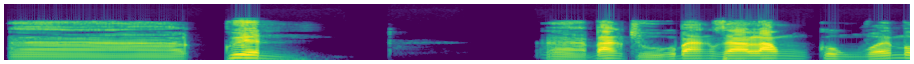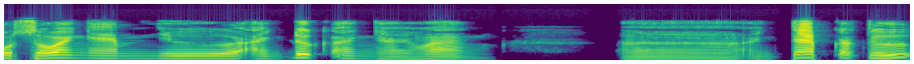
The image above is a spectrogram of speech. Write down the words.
à, quyền à, bang chủ của bang Gia Long cùng với một số anh em như anh Đức, anh Hải Hoàng, à, anh Tép các thứ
